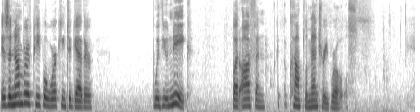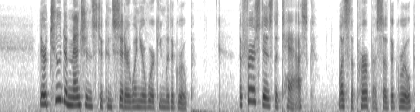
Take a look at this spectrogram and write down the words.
is a number of people working together with unique but often complementary roles. There are two dimensions to consider when you're working with a group. The first is the task what's the purpose of the group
